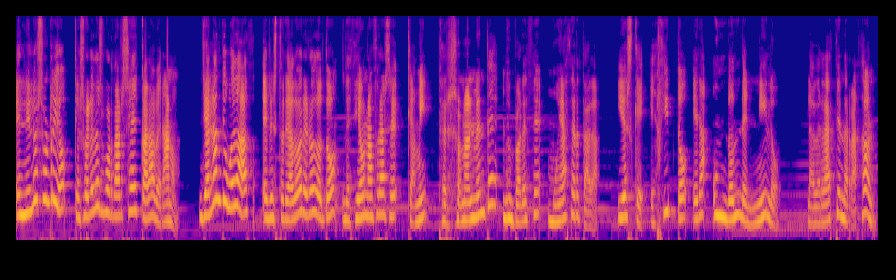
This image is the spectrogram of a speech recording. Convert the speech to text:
El Nilo es un río que suele desbordarse cada verano. Ya en la antigüedad, el historiador Heródoto decía una frase que a mí, personalmente, me parece muy acertada. Y es que Egipto era un don del Nilo. La verdad tiene razón,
